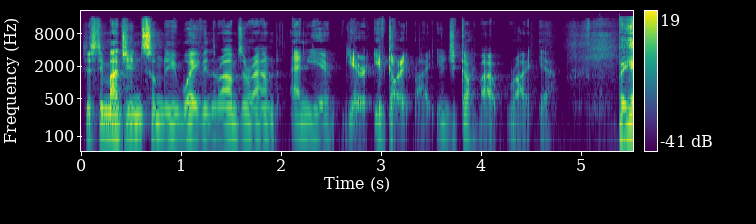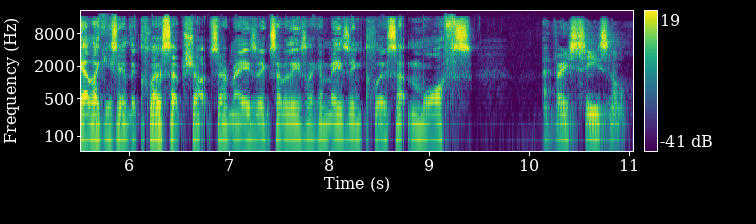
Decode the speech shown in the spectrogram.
just imagine somebody waving their arms around, and you you you've got it right. You just got about right, yeah. But yeah, like you say, the close-up shots are amazing. Some of these like amazing close-up morphs, and very seasonal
